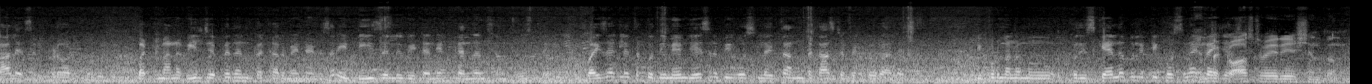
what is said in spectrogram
రాలేదు సార్ ఇప్పటి వరకు బట్ మన వీళ్ళు చెప్పేదాని ప్రకారం ఏంటంటే సార్ ఈ డీజిల్ వీటన్నిటి కన్జంప్షన్ చూస్తే వైజాగ్లో అయితే కొద్ది మేము చేసిన పిఓసీలో అయితే అంత కాస్ట్ ఎఫెక్టివ్ రాలేదు సార్. ఇప్పుడు మనము కొద్ది స్కేలబిలిటీ కోసమే ట్రై కాస్ట్ వేరియేషన్ ఎంత ఉంది?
